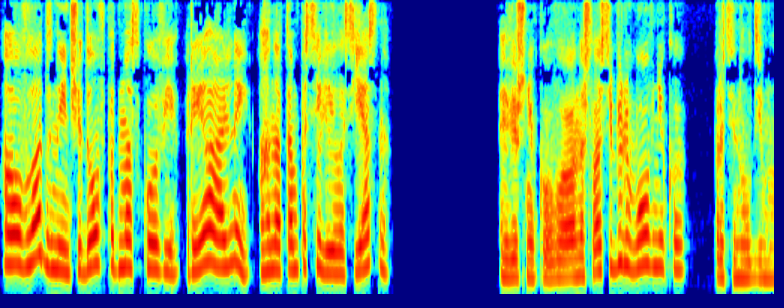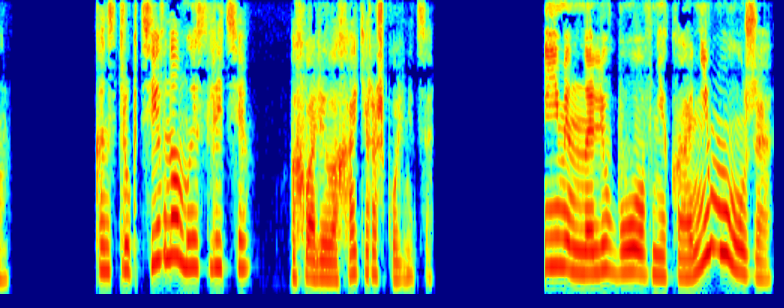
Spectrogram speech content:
А у Влады нынче дом в Подмосковье. Реальный. Она там поселилась, ясно? «Вишнякова нашла себе любовника», — протянул Димон. «Конструктивно мыслите», — похвалила хакера школьница. «Именно любовника, не мужа.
